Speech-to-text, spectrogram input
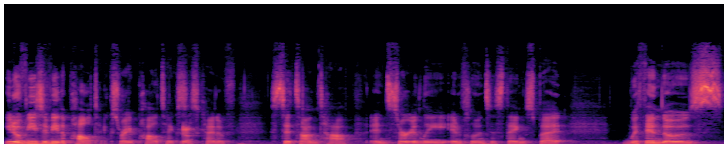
You know, vis-a-vis the politics, right? Politics yeah. is kind of sits on top and certainly influences things, but within those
